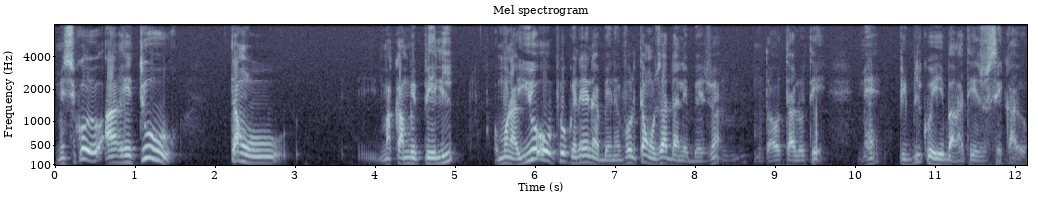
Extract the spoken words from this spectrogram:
mais sikoyo en retour ntango makambo epeli omona yo oyo mpe okendaki na bénévole ntango oza dans les besoins moto aotalo te mais public oyo eyebaka te ezoseka yo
